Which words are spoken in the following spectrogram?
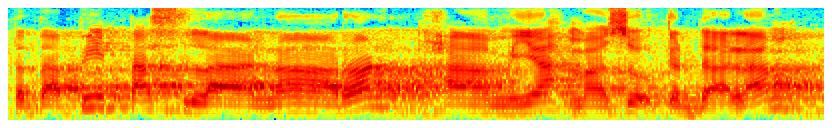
tetapi tasla naron hamiyah masuk ke dalam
